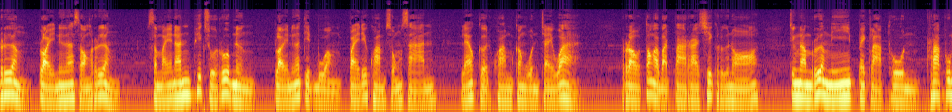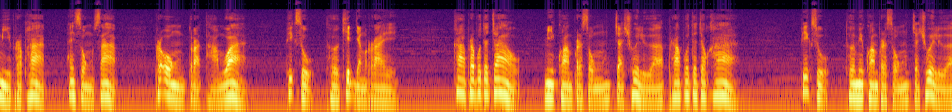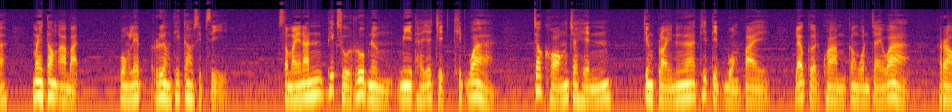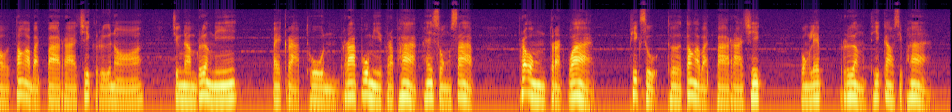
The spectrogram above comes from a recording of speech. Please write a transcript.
เรื่องปล่อยเนื้อสองเรื่อง สมัยนั้นภิกษุรูปหนึ่ง ปล่อยเนื้อติดบ่วงไปด้วยความสงสาร แล้วเกิดความกังวลใจว่า เราต้องอบัติปาราชิกหรือหนอ จึงนำเรื่องนี้ไปกราบทูลพระผู้มีพระภาคให้ทรงทราบพพระองค์ตรัสถามว่า ภิกษุเธอคิดอย่างไร ข้าพระพุทธเจ้ามีความประสงค์จะช่วยเหลือพระพุทธเจ้าข้าภิกษุเธอมีความประสงค์จะช่วยเหลือ ไม่ต้องอาบัตวงเล็บเรื่องที่ 94 สมัยนั้นภิกษุรูปหนึ่งมีทายจิตคิดว่า เจ้าของจะเห็น จึงปล่อยเนื้อที่ติดบ่วงไป แล้วเกิดความกังวลใจว่า เราต้องอาบัตปาราชิกหรือหนอ จึงนำเรื่องนี้ไปกราบทูลพระผู้มีพระภาคให้ทรงทราบพพระองค์ตรัสว่า ภิกษุเธอต้องอาบัตปาราชิก วงเล็บเรื่องที่ 95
